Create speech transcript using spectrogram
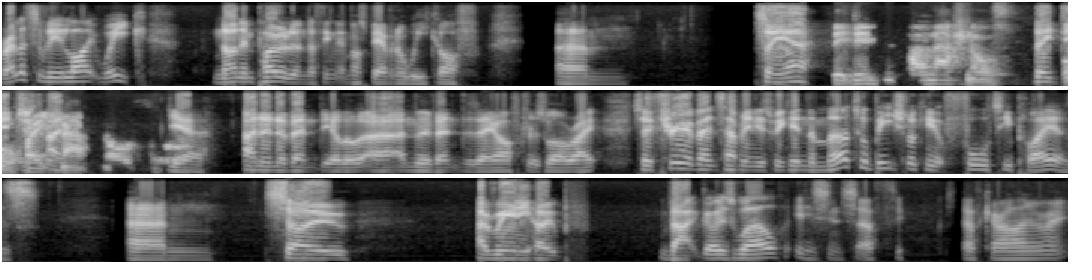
Relatively light week. None in Poland. I think they must be having a week off. Um, so yeah, They did have nationals they did or just, fake nationals. or- yeah, and an event the other, uh, and the event the day after as well, right? So three events happening this weekend. The Myrtle Beach looking at 40 players. Um, so I really hope that goes well. It is in South South Carolina, right?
